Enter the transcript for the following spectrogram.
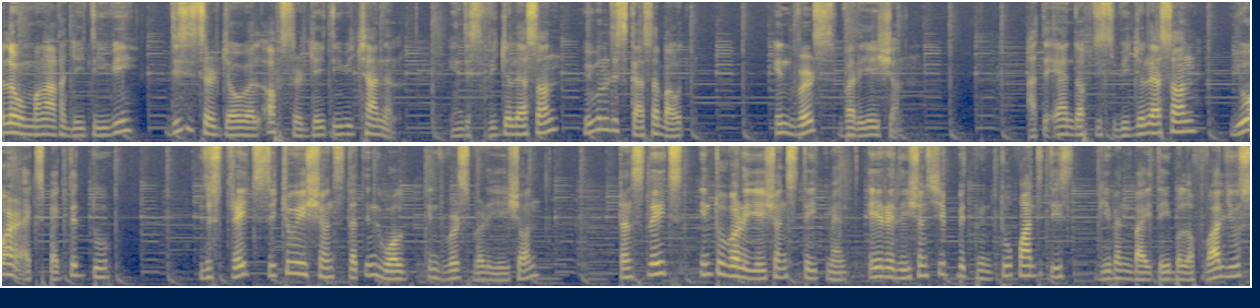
Hello mga ka-JTV, this is Sir Joel of Sir JTV channel. In this video lesson, we will discuss about inverse variation. At the end of this video lesson, you are expected to illustrate situations that involve inverse variation, translates into variation statement a relationship between two quantities given by table of values,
